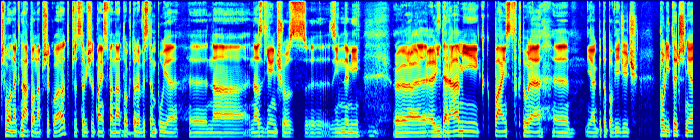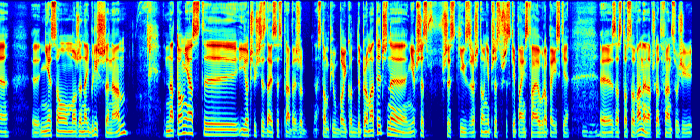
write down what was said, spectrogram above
członek NATO na przykład, przedstawiciel państwa NATO, mhm. które występuje y, na, na zdjęciu z, z innymi y, liderami państw, które, jakby to powiedzieć, politycznie nie są może najbliższe nam. Natomiast i oczywiście zdaję sobie sprawę, że nastąpił bojkot dyplomatyczny, nie przez wszystkich, zresztą nie przez wszystkie państwa europejskie mhm. zastosowane. Na przykład Francuzi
